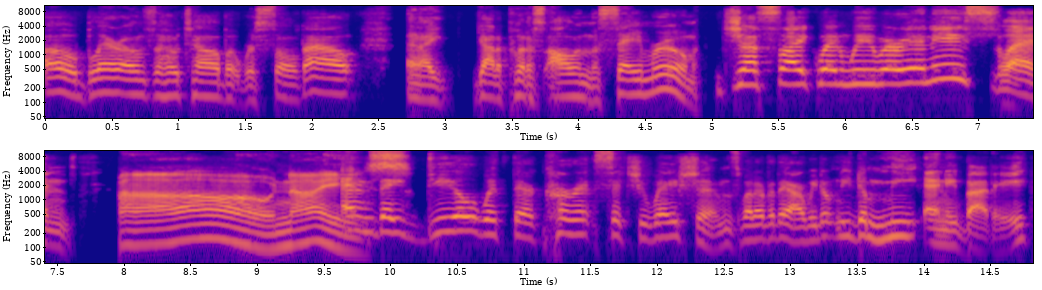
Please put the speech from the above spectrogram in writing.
oh, Blair owns the hotel, but we're sold out, and I got to put us all in the same room, just like when we were in Eastland. Oh, nice. And they deal with their current situations, whatever they are. We don't need to meet anybody.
